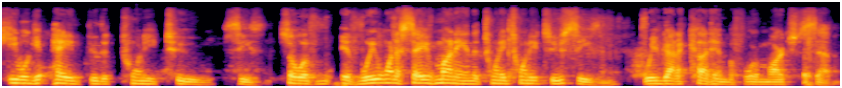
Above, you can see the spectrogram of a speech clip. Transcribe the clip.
He will get paid through the 22 season. So if if we want to save money in the 2022 season, we've got to cut him before March 7th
